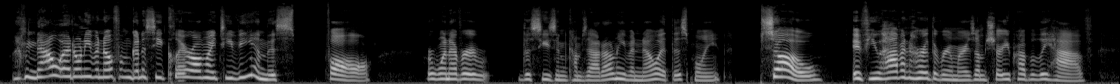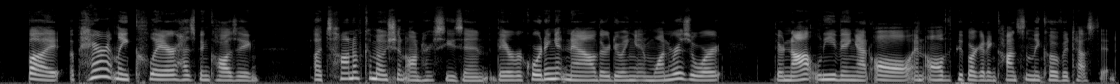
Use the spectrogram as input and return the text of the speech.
now I don't even know if I'm going to see Clare on my TV in this fall or whenever the season comes out. I don't even know at this point. So, if you haven't heard the rumors, I'm sure you probably have, but apparently Clare has been causing a ton of commotion on her season. They're recording it now, they're doing it in one resort. They're not leaving at all, and all the people are getting constantly COVID tested,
